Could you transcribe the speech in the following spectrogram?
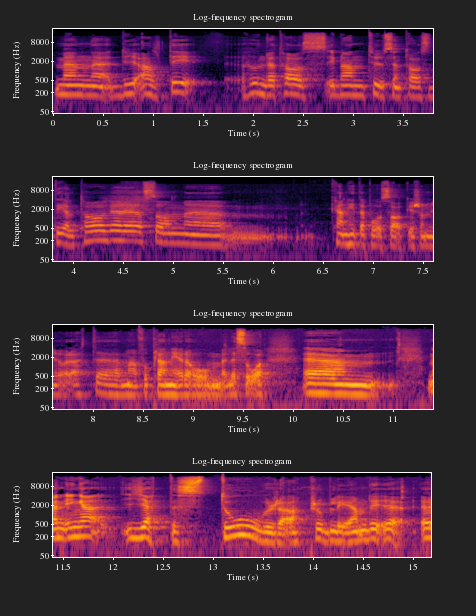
Men eh, det är ju alltid hundratals, ibland tusentals deltagare som eh, kan hitta på saker som gör att eh, man får planera om eller så. Ehm, Men inga jättestora problem. Jag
